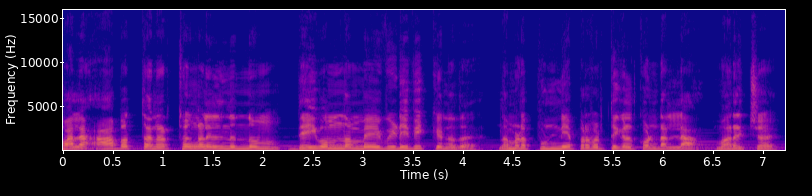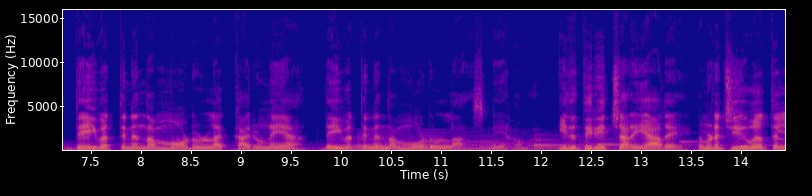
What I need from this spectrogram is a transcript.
പല ആപത്തനർത്ഥങ്ങളിൽ നിന്നും ദൈവം നമ്മെ വിടിവിക്കുന്നത് നമ്മുടെ പുണ്യപ്രവൃത്തികൾ കൊണ്ടല്ല മറിച്ച് ദൈവത്തിന് നമ്മോടുള്ള കരുണയ ദൈവത്തിന് നമ്മോടുള്ള സ്നേഹമാണ് ഇത് തിരിച്ചറിയാതെ നമ്മുടെ ജീവിതത്തിൽ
